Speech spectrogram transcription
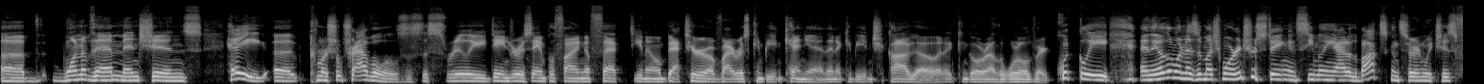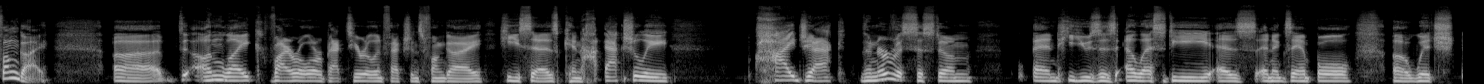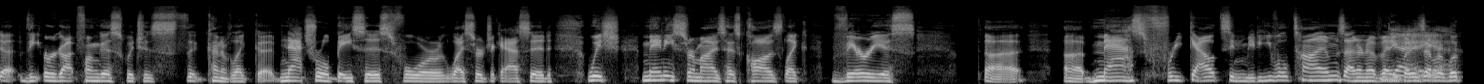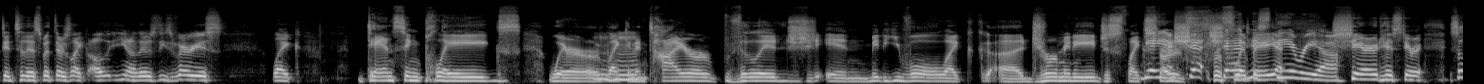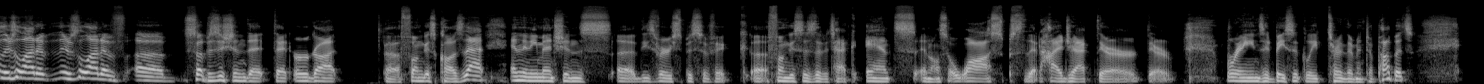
Uh, one of them mentions, "Hey, uh, commercial travels is this really dangerous amplifying effect. You know, bacteria or virus can be in Kenya, and then it can be in Chicago, and it can go around the world very quickly." And the other one has a much more interesting and seemingly out of the box concern, which is fungi. Uh, unlike viral or bacterial infections, fungi, he says, can actually hijack the nervous system. And he uses LSD as an example, uh, which uh, the ergot fungus, which is the kind of like a natural basis for lysergic acid, which many surmise has caused like various uh, uh, mass freakouts in medieval times. I don't know if anybody's yeah, ever looked into this, but there's like, all you know, there's these various like dancing plagues where like Mm-hmm. an entire village in medieval like uh, Germany just like Yeah, yeah, started sha- fr- shared flipping. Yeah. hysteria. Shared hysteria. So there's a lot of there's a lot of uh, supposition that that ergot uh, fungus caused that, and then he mentions uh, these very specific uh, funguses that attack ants and also wasps that hijack their their brains and basically turn them into puppets.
